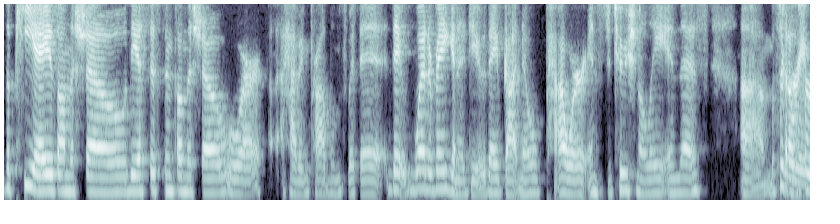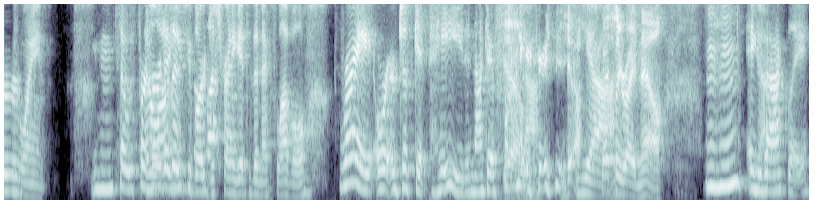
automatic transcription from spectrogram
the PAs on the show, the assistants on the show who are having problems with it, they, what are they going to do? They've got no power institutionally in this. Um, That's so a great for, point. Mm-hmm, so for and her, a lot of those people are just trying to get to the next level, right? Or, or just get paid and not get fired. Yeah, yeah. yeah. especially right now. Mm-hmm, exactly. Yeah.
